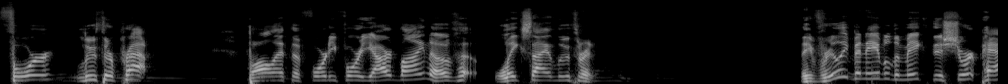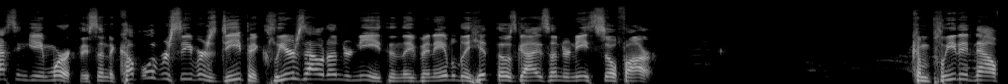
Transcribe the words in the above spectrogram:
for Luther Prep. Ball at the 44 yard line of Lakeside Lutheran. They've really been able to make this short passing game work. They send a couple of receivers deep, it clears out underneath, and they've been able to hit those guys underneath so far. Completed now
